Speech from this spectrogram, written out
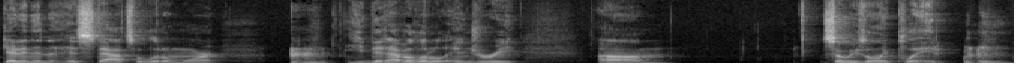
getting into his stats a little more, he did have a little injury. Um, so he's only played,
